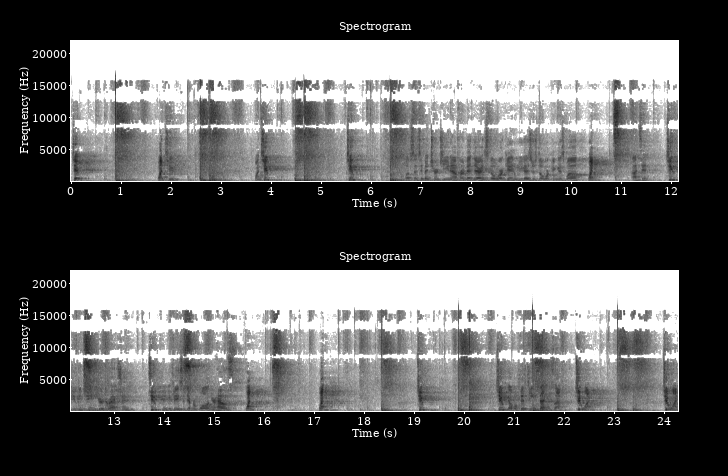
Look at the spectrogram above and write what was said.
two, one, two, one, two, two. Well, since I've been turned to you now for a bit there, he's still working. You guys are still working as well. One. That's it. Two. You can change your direction. Two. Maybe face a different wall in your house. One. One. Two. Two. Double 15 seconds left. Two, one. Two, one.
